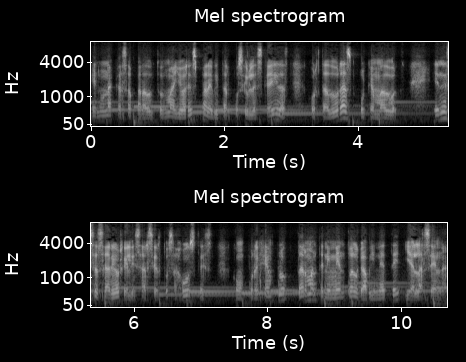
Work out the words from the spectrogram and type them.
en una casa para adultos mayores para evitar posibles caídas, cortaduras o quemaduras. Es necesario realizar ciertos ajustes, como por ejemplo dar mantenimiento al gabinete y a la cena.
